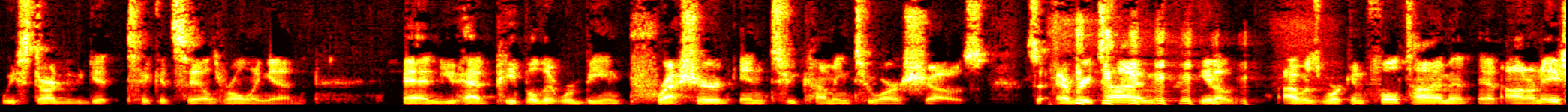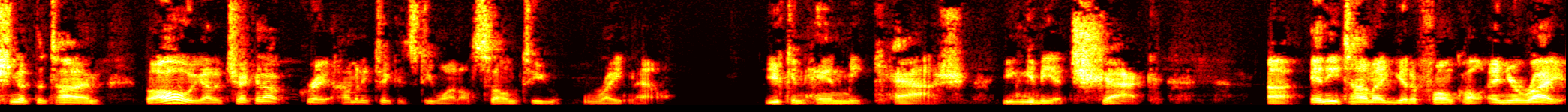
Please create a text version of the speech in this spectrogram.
we started to get ticket sales rolling in. And you had people that were being pressured into coming to our shows. So every time, you know, I was working full time at, at AutoNation at the time. But, oh, we got to check it out. Great. How many tickets do you want? I'll sell them to you right now. You can hand me cash. You can give me a check. Uh, anytime I'd get a phone call, and you're right,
